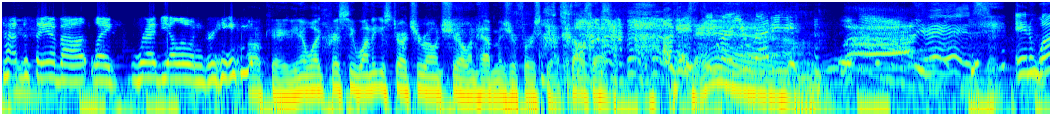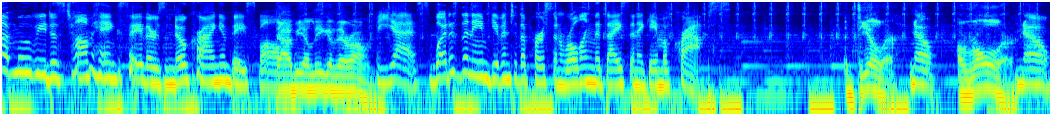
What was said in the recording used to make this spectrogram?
had to say about like red, yellow, and green. okay, you know what, Chrissy, why don't you start your own show and have him as your first guest? How's that? Okay, Steve, are you ready? Ah, In what movie does Tom Hanks say there's no crying in baseball? That would be a league of their own. yes. What is the name given to the person rolling the dice in a game of craps? A dealer, No. a roller, No.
